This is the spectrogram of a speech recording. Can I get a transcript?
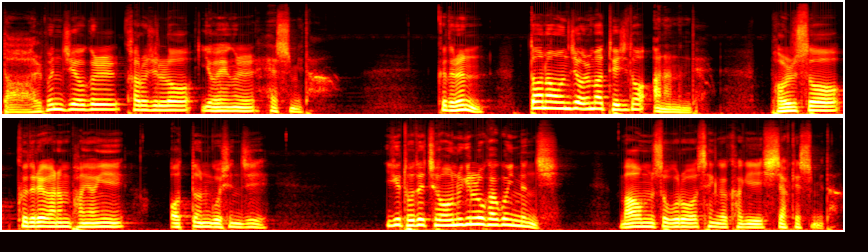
넓은 지역을 가로질러 여행을 했습니다. 그들은 떠나온 지 얼마 되지도 않았는데 벌써 그들의 가는 방향이 어떤 곳인지 이게 도대체 어느 길로 가고 있는지 마음속으로 생각하기 시작했습니다.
